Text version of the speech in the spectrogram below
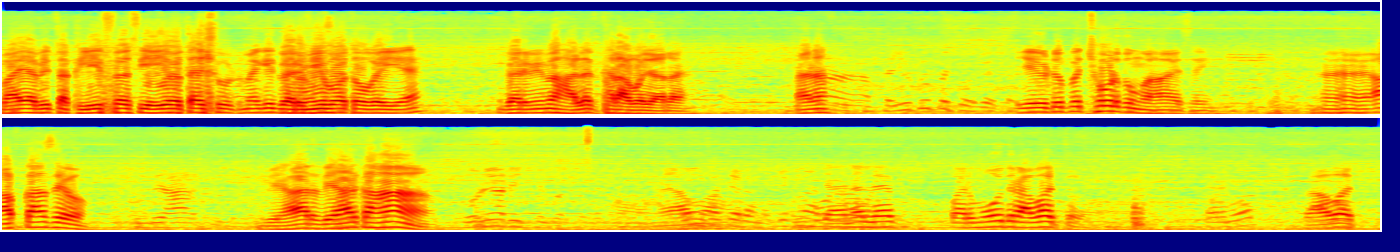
भाई अभी तकलीफ़ बस यही होता है शूट में कि गर्मी बहुत हो गई है। गर्मी में हालत ख़राब हो जा रहा है। है ना? यूट्यूब पे छोड़ देते ये यूट्यूब पे छोड़ दूँगा हाँ ऐसे ही। आप कहाँ से हो? बिहार बिहार बिहार कहाँ? चैनल चैनल है प्रमोद रावत। रावत। हो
